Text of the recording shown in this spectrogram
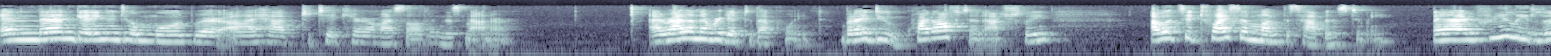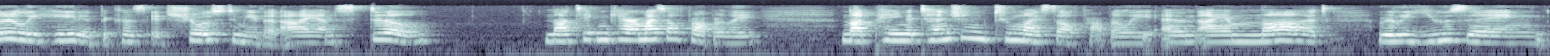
and then getting into a mode where I have to take care of myself in this manner. I'd rather never get to that point, but I do quite often actually. I would say twice a month this happens to me. And I really literally hate it because it shows to me that I am still not taking care of myself properly, not paying attention to myself properly, and I am not really using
